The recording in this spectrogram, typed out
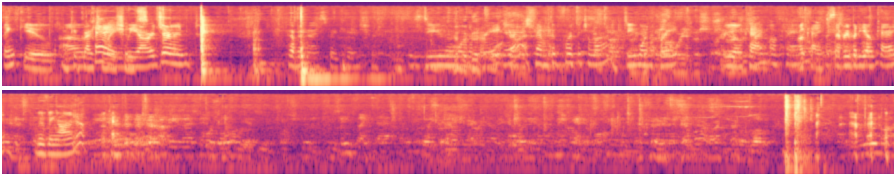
Thank you. And Okay, congratulations. we are adjourned. Have a nice vacation. Do you want a break? Yes, have a good Fourth of July. Do you want a break? Are you okay? I'm okay. Okay, is everybody okay? Moving on? Yeah. Okay.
